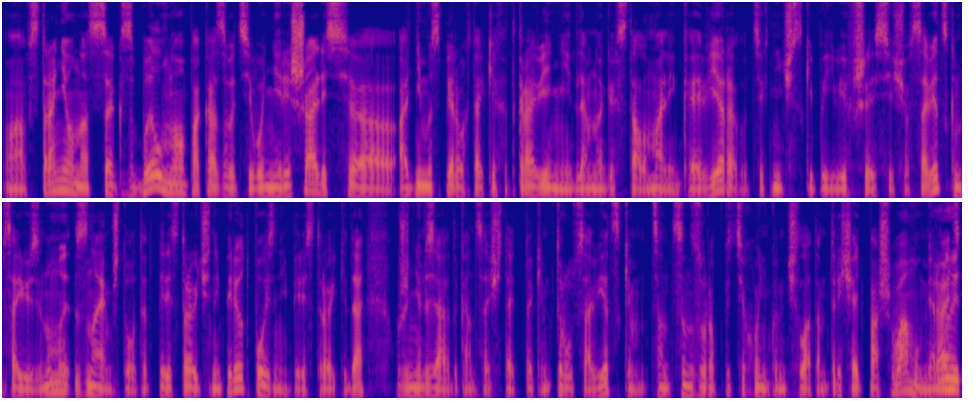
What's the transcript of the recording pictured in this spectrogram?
А, в стране у нас секс был, но показывать его не решались. А, одним из первых таких откровений для многих стала «Маленькая Вера», вот технически появившаяся еще в Советском Союзе. Но мы знаем, что вот этот перестроечный период, поздней перестройки, да, уже нельзя до конца считать таким тру советским. Цензура потихоньку начала там трещать по швам, умирать. Ну и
